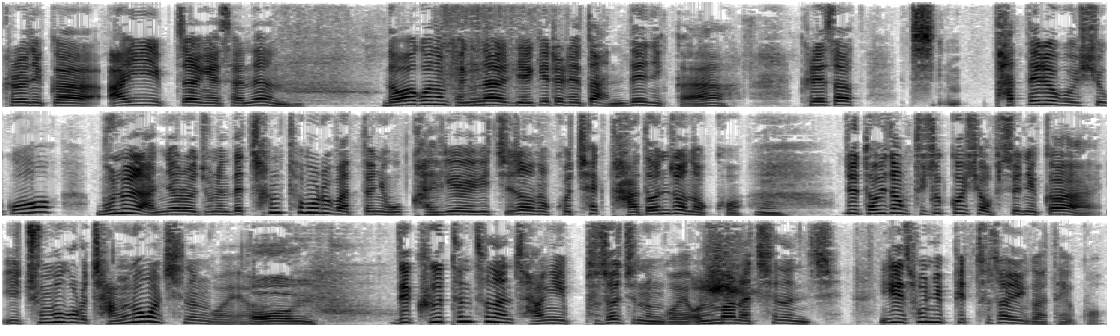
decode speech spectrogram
그러니까 아이 입장에서는 너하고는 백날 얘기를 해도 안 되니까. 그래서 다 때려부시고 문을 안 열어주는데 창틈으로 봤더니 옷 갈기갈기 찢어놓고 책 다 던져놓고 음. 이제 더 이상 부실 것이 없으니까 이 주먹으로 장롱을 치는 거예요. 어이구. 근데 그 튼튼한 장이 부서지는 거예요. 얼마나 치는지. 이게 손이 피투성이가 되고.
